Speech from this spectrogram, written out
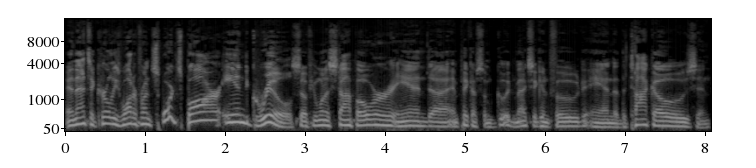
And that's at Curly's Waterfront Sports Bar and Grill. So if you want to stop over and uh, and pick up some good Mexican food and uh, the tacos and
